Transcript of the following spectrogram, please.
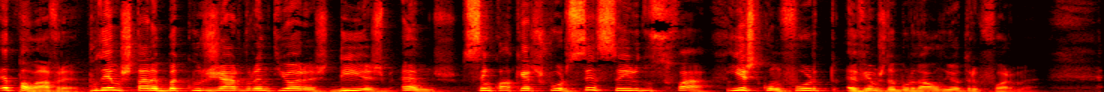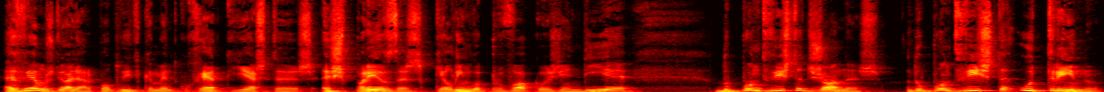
A palavra podemos estar a bacurejar durante horas, dias, anos, sem qualquer esforço, sem sair do sofá. E este conforto havemos de abordá-lo de outra forma. Havemos de olhar para o politicamente correto e estas asperezas que a língua provoca hoje em dia do ponto de vista de Jonas, do ponto de vista uterino.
